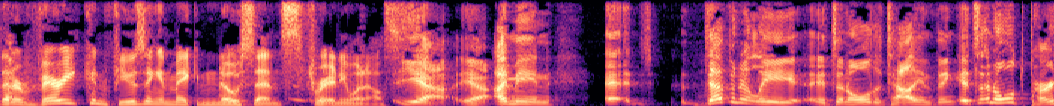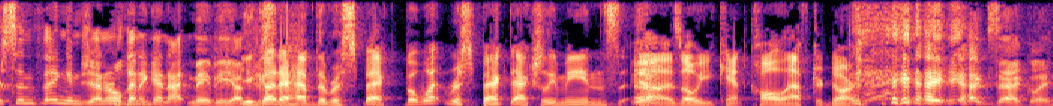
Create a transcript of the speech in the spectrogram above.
that are very confusing and make no sense for anyone else. Yeah, yeah. I mean, uh, definitely it's an old Italian thing. It's an old person thing in general. Then again, I, maybe I'm Mm-hmm. you got to have the respect. But what respect actually means Yeah. uh, is, oh, you can't call after dark. yeah, exactly.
